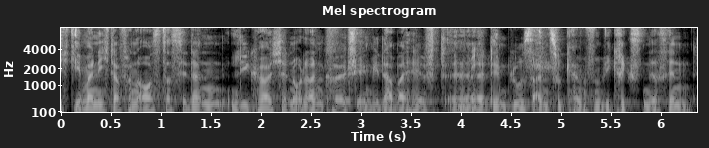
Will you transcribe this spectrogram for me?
Ich gehe mal nicht davon aus, dass dir dann Likörchen oder ein Kölsch irgendwie dabei hilft, äh, nee. den Blues anzukämpfen. Wie kriegst du denn das hin?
